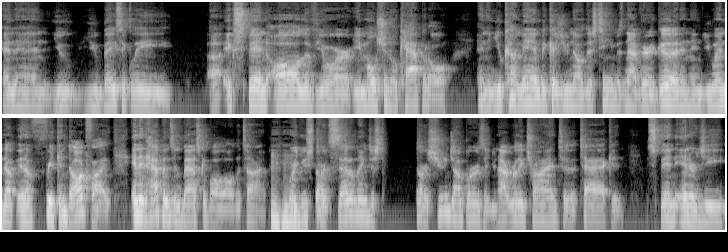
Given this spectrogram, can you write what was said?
And then you you basically uh, expend all of your emotional capital and then you come in because you know this team is not very good and then you end up in a freaking dogfight. And it happens in basketball all the time Mhm. where you start settling just start shooting jumpers and you're not really trying to attack and spend energy.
